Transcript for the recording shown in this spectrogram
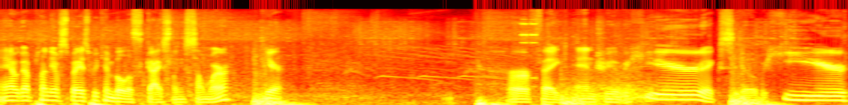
Yeah, we got plenty of space. We can build a Skysling somewhere. Here. Perfect. Entry over here. Exit over here.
